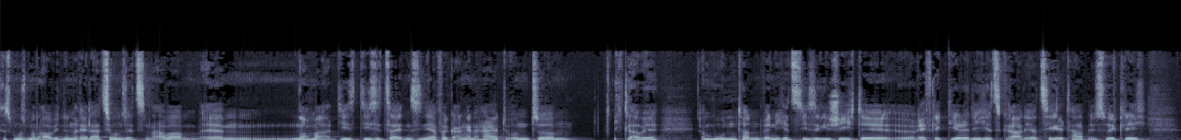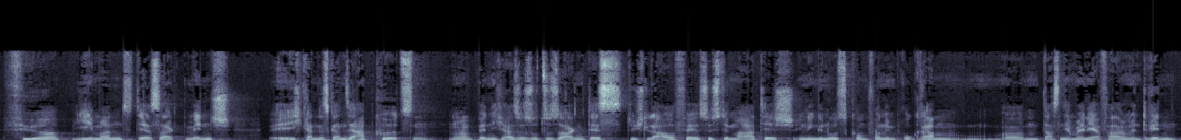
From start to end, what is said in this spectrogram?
Das muss man auch wieder in Relation setzen. Aber ähm, nochmal, die, diese Zeiten sind ja Vergangenheit und ähm, ich glaube, ermuntern, wenn ich jetzt diese Geschichte äh, reflektiere, die ich jetzt gerade erzählt habe, ist wirklich für jemand, der sagt, Mensch, ich kann das Ganze abkürzen. Ne? Wenn ich also sozusagen das durchlaufe, systematisch in den Genuss komme von dem Programm, ähm, da sind ja meine Erfahrungen drin,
